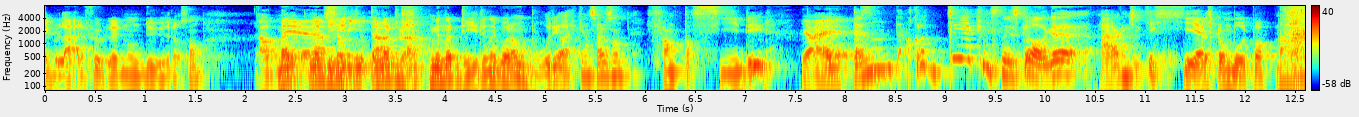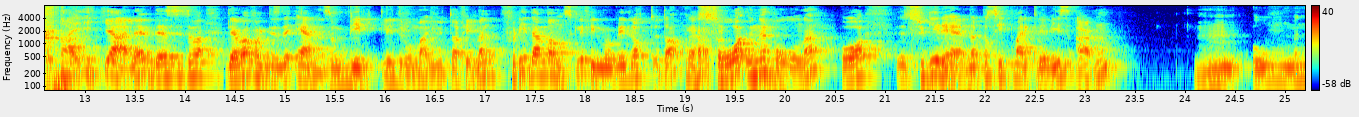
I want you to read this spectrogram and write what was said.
regulære fugler, noen duer og sånn. Ja, Men, når dyr, vidt er, når, men når dyrene går om bord i arken, så er det sånn fantasidyr. Jeg Den, akkurat det kunstneriske valget er jeg kanskje ikke helt om bord på. Nei, ikke jeg heller. Det, var, det var faktisk det ene som virkelig dro meg ut av filmen. Fordi det er en vanskelig film å bli dratt ut av. Ja. Så underholdende og suggererende på sitt merkelige vis er den. Mm, oh, men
